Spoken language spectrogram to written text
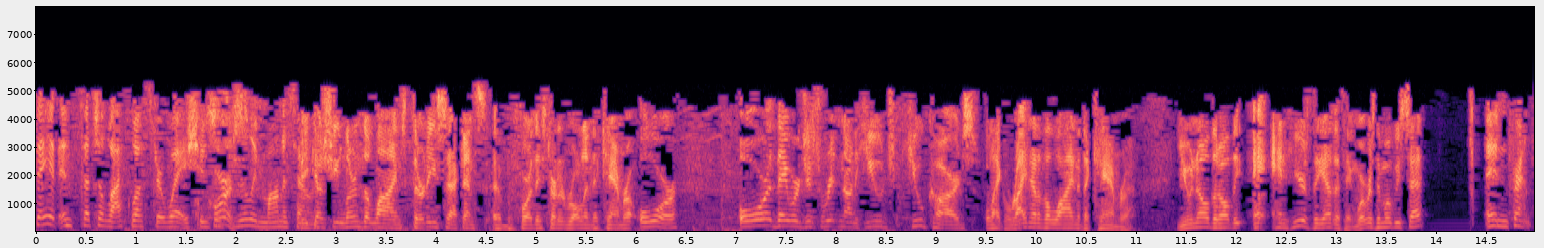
say it in such a lackluster way. She was just really monotone. Because she learned the lines 30 seconds uh, before they started rolling the camera, or, or they were just written on huge cue cards, like right out of the line of the camera. You know that all the. And here's the other thing. Where was the movie set? In France.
